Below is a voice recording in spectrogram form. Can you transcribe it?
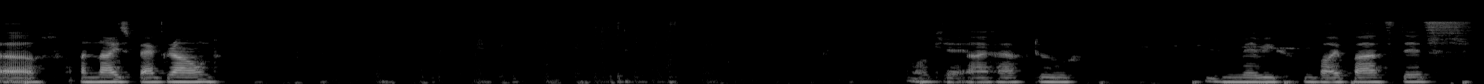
uh, a nice background. Okay I have to maybe bypass this.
